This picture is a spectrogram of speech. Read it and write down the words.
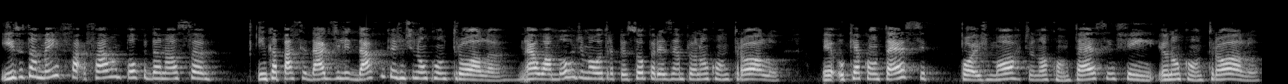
Isso também fa fala um pouco da nossa incapacidade de lidar com o que a gente não controla. Né? O amor de uma outra pessoa, por exemplo, eu não controlo. É, o que acontece pós-morte não acontece, enfim, eu não controlo.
